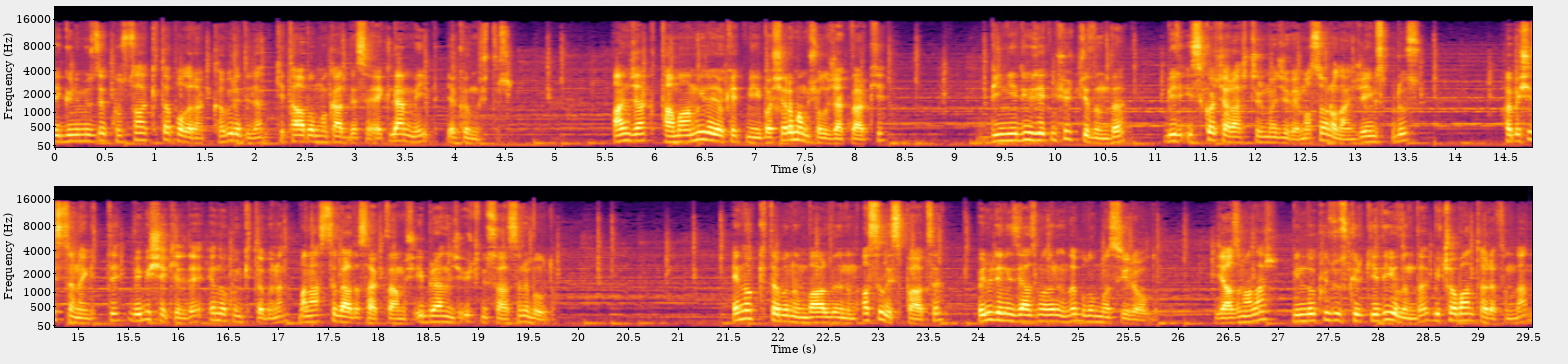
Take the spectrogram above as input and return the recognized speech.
ve günümüzde kutsal kitap olarak kabul edilen Kitab-ı Mukaddes'e eklenmeyip yakılmıştır. Ancak tamamıyla yok etmeyi başaramamış olacaklar ki 1773 yılında bir İskoç araştırmacı ve mason olan James Bruce Habeşistan'a gitti ve bir şekilde Enok'un kitabının manastırlarda saklanmış İbranice 3 nüshasını buldu. Enok kitabının varlığının asıl ispatı Ölü Deniz yazmalarının da bulunmasıyla oldu. Yazmalar 1947 yılında bir çoban tarafından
